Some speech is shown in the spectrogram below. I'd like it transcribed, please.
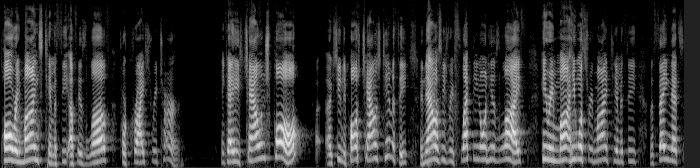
Paul reminds Timothy of his love for Christ's return. Okay, he's challenged Paul uh, excuse me, Paul's challenged Timothy, and now as he's reflecting on his life, he, remind, he wants to remind Timothy the thing that's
